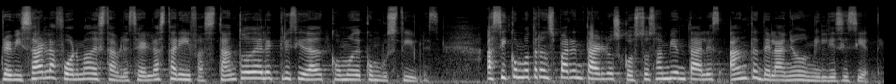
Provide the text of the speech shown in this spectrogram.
revisar la forma de establecer las tarifas tanto de electricidad como de combustibles, así como transparentar los costos ambientales antes del año 2017.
